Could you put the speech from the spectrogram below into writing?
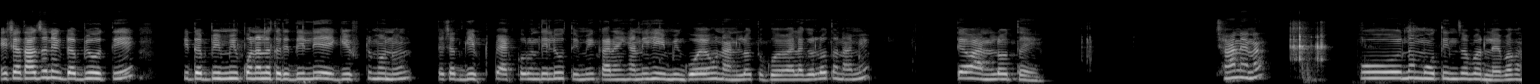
याच्यात अजून एक डब्बी होती. ती डब्बी मी कोणाला तरी दिली आहे गिफ्ट म्हणून. त्याच्यात गिफ्ट पॅक करून दिली होती मी कारण ह्याने हे मी गोव्याहून आणलं होतं. गोव्याला गेलो होतो ना आम्ही तेव्हा आणलं होतं हे. छान आहे ना? पूर्ण मोतींचं भरलं आहे बघा.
